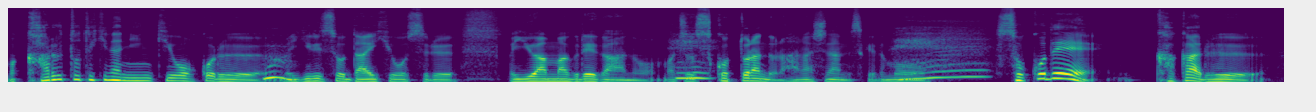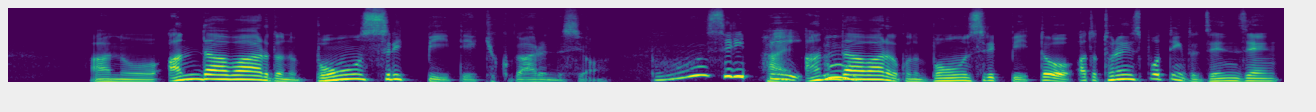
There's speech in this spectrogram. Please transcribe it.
まあ、カルト的な人気を誇る、イギリスを代表する、まあ、ユアン・マグレガーの、まあ、ちょっとスコットランドの話なんですけどもそこでかかるあのアンダーワールドの「ボーン・スリッピー」っていう曲があるんですよ。ボーンスリッピー、はい、アンダーーワールドこのボーンスリッピーとあとトレインスポッティングと全然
